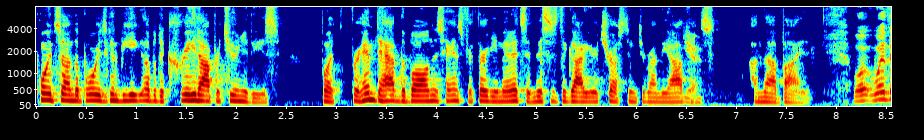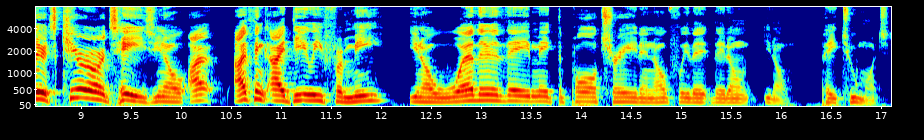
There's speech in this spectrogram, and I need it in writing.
points on the board. He's going to be able to create opportunities. But for him to have the ball in his hands for 30 minutes, and this is the guy you're trusting to run the offense, yeah. I'm not buying it. Well, whether it's Kira or it's Hayes, you know, I I think ideally for me, you know, whether they make the Paul trade and hopefully they, they don't, you know, pay too much.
